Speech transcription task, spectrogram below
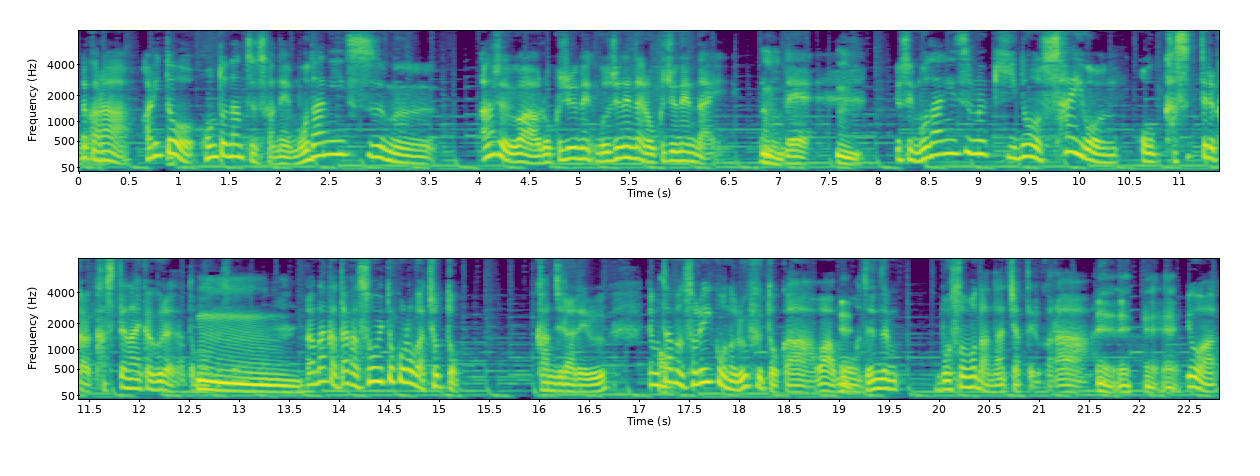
だから割と本当なんていうんですかねモダニズムあの人は60年50年代60年代なので、うん。要するにモダニズム期の最後をかすってるかかすってないかぐらいだとう思うんですよ。なんかだからそういうところがちょっと感じられる。でも多分それ以降のルフとかはもう全然ボストンモダンになっちゃってるから要は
